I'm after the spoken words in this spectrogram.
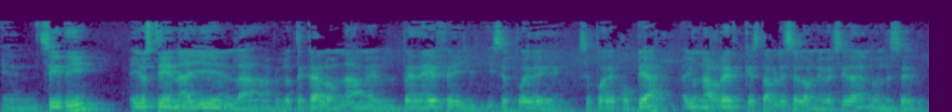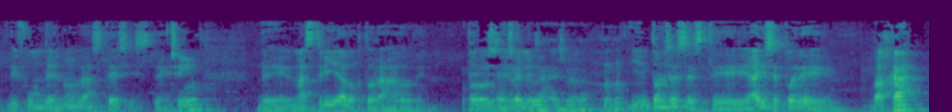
en CD. Ellos tienen ahí en la biblioteca de la UNAM el PDF y, se, puede, se puede copiar. Hay una red que establece la universidad en donde se difunden ¿no? las tesis de, de maestría, doctorado, de todos los niveles. Y entonces este, ahí se puede bajar.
